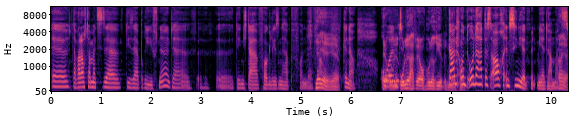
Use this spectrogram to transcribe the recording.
Äh, da war doch damals dieser, dieser Brief, ne, der, äh, äh, den ich da vorgelesen habe von der Frau. Ja, ja, ja. Genau. Ja, Ole, Und Ole hat ja auch moderiert in Show. und Ole hat das auch inszeniert mit mir damals. Ah, ja.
